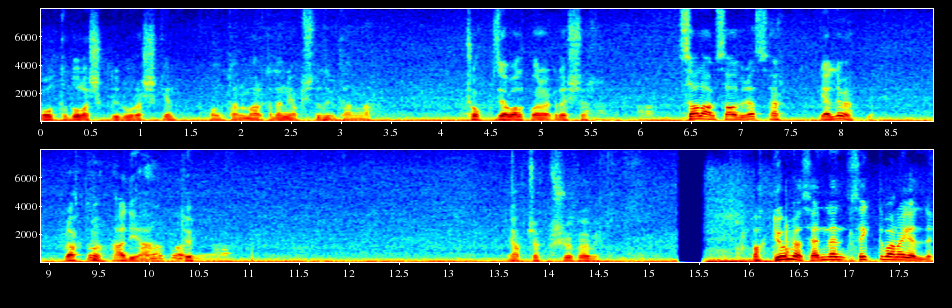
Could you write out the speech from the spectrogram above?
olta dolaşıklığıyla uğraşırken komutanım arkadan yapıştırdı bir tane daha. Çok güzel balık var arkadaşlar. Sal abi sal biraz. Heh. Geldi mi? Bıraktı mı? Hadi ya. Tüh. ya. Yapacak bir şey yok abi. Bak diyorum ya senden sekti bana geldi.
